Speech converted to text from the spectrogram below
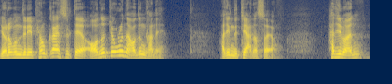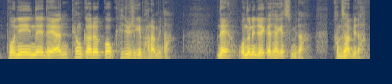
여러분들이 평가했을 때 어느 쪽으로 나오든 간에 아직 늦지 않았어요. 하지만 본인에 대한 평가를 꼭 해주시기 바랍니다. 네, 오늘은 여기까지 하겠습니다. 감사합니다.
